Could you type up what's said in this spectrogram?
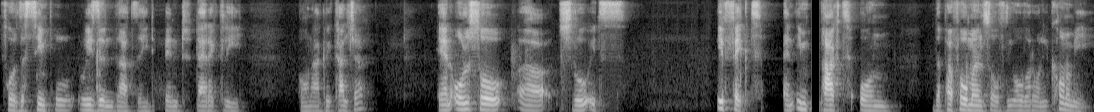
for the simple reason that they depend directly on agriculture and also uh, through its effect and impact on the performance of the overall economy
